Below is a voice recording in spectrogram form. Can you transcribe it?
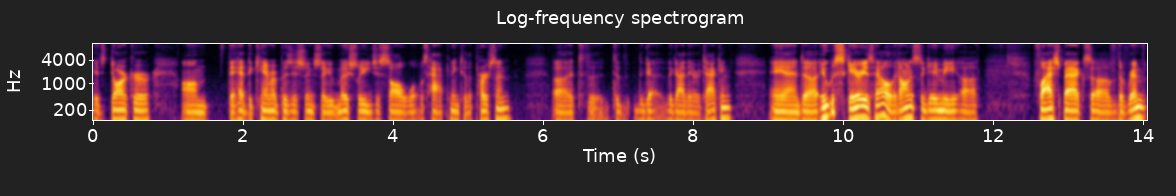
it's darker. Um, they had the camera position, so you mostly you just saw what was happening to the person. uh, to the to the guy the guy they were attacking, and uh, it was scary as hell. It honestly gave me uh, flashbacks of the Rev-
